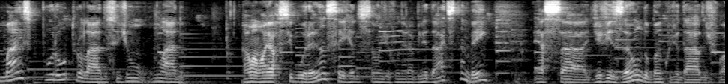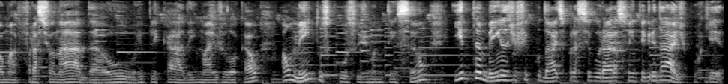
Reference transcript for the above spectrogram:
Mas por outro lado, se de um, um lado há uma maior segurança e redução de vulnerabilidades, também essa divisão do banco de dados de forma fracionada ou replicada em mais de local aumenta os custos de manutenção e também as dificuldades para assegurar a sua integridade, porque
